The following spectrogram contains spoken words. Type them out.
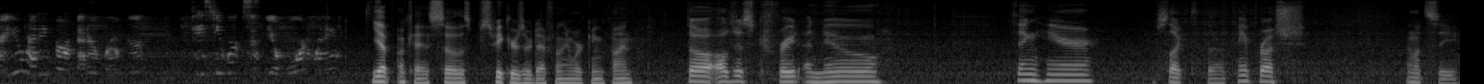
Are you ready for a better broker? Tastyworks is the award-winning... Yep, okay, so the speakers are definitely working fine. So I'll just create a new thing here. Select the paintbrush. And let's see.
